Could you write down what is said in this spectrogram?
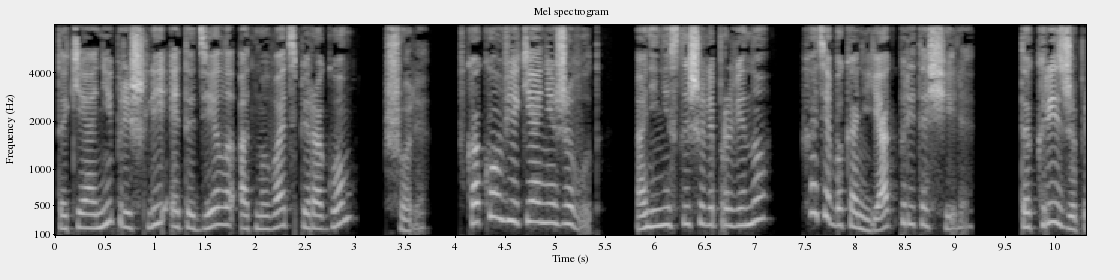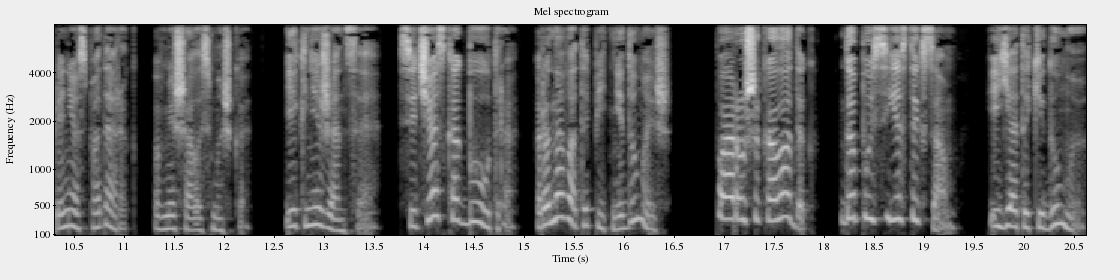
Так и они пришли это дело отмывать с пирогом? Шоля, в каком веке они живут? Они не слышали про вино? Хотя бы коньяк притащили. Так Крис же принес подарок, вмешалась мышка. И княженция. Сейчас как бы утро. Рановато пить, не думаешь? Пару шоколадок? Да пусть съест их сам. И я таки думаю,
